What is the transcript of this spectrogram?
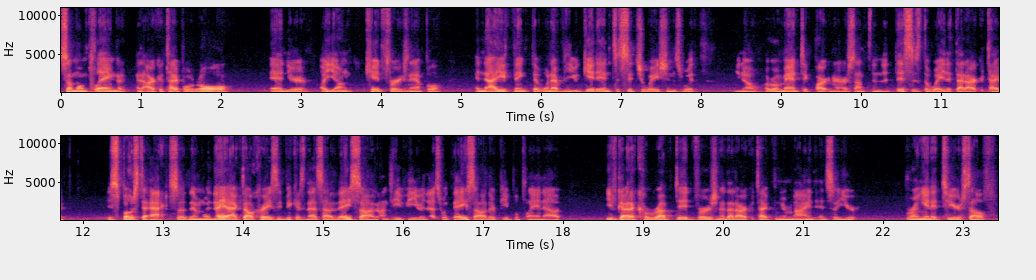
someone playing a, an archetypal role and you're a young kid for example and now you think that whenever you get into situations with you know a romantic partner or something that this is the way that that archetype is supposed to act. So then when they act all crazy because that's how they saw it on tv or that's what they saw other people playing out you've got a corrupted version of that archetype in your mind. And so you're bringing it to yourself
